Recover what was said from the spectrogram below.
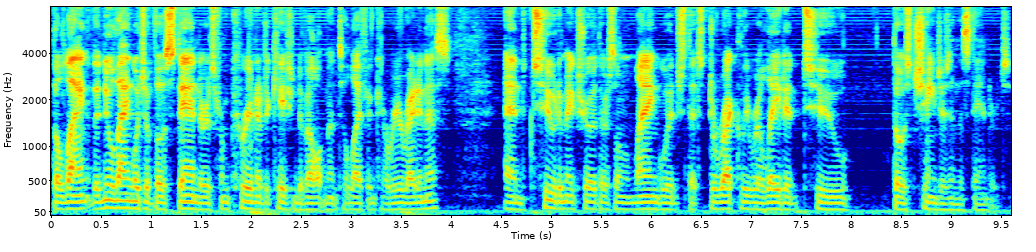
the lang- the new language of those standards from career and education development to life and career readiness and two, to make sure that there's some language that's directly related to those changes in the standards.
